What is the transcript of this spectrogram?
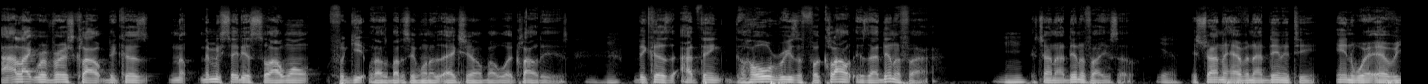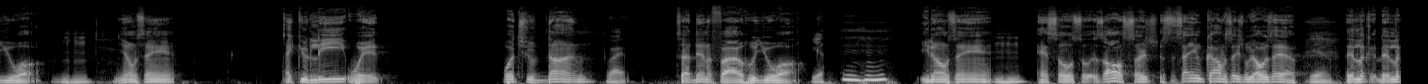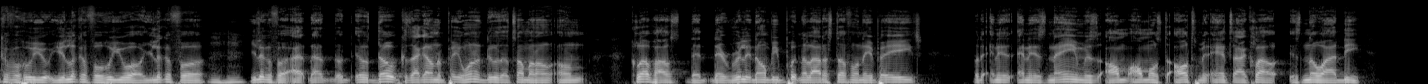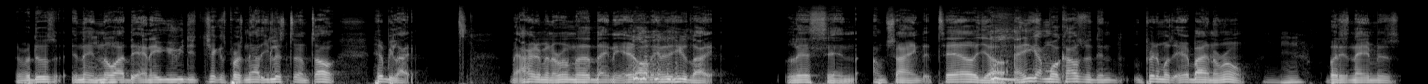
I like reverse clout because no, let me say this so I won't forget what I was about to say when I was asking y'all about what clout is, Mm-hmm. because I think the whole reason for clout is identify. Mm-hmm. It's trying to identify yourself. Yeah. It's trying to have an identity in wherever you are. Mm-hmm. You know what I'm saying? Like you lead with what you've done Right. to identify who you are. Mm-hmm. You know what I'm saying? Mm-hmm. And so, so it's all search. It's the same conversation we always have. Yeah. They look. They're looking for who you. You're looking for who you are. You're looking for. Mm-hmm. You're looking for. I, I, it was dope because I got on the page. One of the dudes I was talking about on, on Clubhouse that that really don't be putting a lot of stuff on their page, but and his, and his name is almost the ultimate anti clout. Is no ID. The producer, his name is no ID. And if you check his personality, you listen to him talk, he'll be like, "Man, I heard him in the room the other day, and he- all the energy, he was like." Listen, I'm trying to tell y'all, and he got more confidence than pretty much everybody in the room Mm-hmm. but his name is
